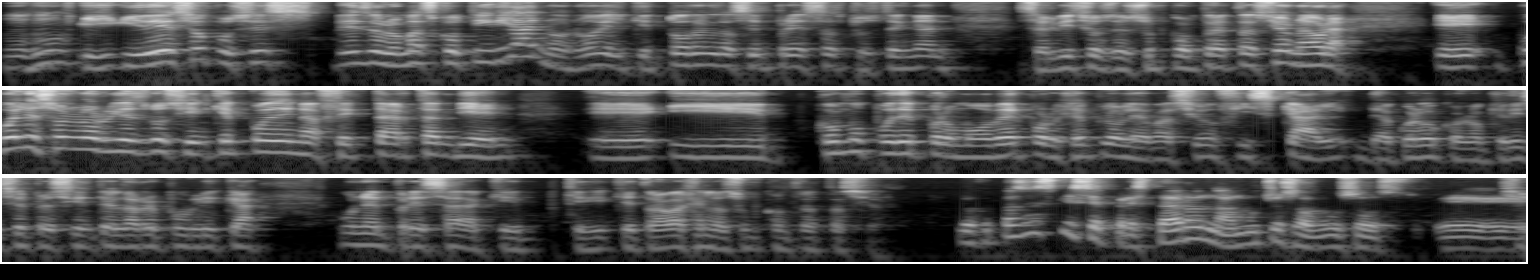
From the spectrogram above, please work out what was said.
Y, y de eso, pues es, es de lo más cotidiano, ¿no? El que todas las empresas pues tengan servicios de subcontratación. Ahora, eh, ¿cuáles son los riesgos y en qué pueden afectar también? Eh, y cómo puede promover, por ejemplo, la evasión fiscal, de acuerdo con lo que dice el presidente de la República, una empresa que, que- que trabaja en la subcontratación. Lo que pasa es que se prestaron a muchos abusos. Eh, Sí.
